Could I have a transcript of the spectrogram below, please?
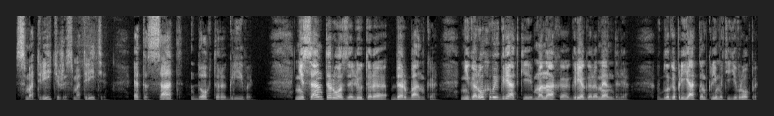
Смотрите же, смотрите, это сад доктора Гривы. Не Санта-Роза Лютера Бербанка, не гороховые грядки монаха Грегора Менделя в благоприятном климате Европы,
